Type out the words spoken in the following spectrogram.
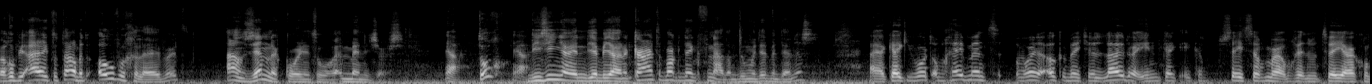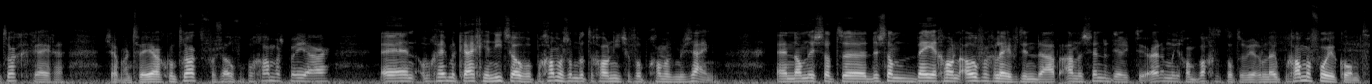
waarop je eigenlijk totaal bent overgeleverd aan zendercoördinatoren en managers. ja. Toch? Ja. Die zien in- die hebben jou in een kaartenbak en denken van, nou, dan doen we dit met Dennis. Nou ja, kijk, je wordt op een gegeven moment word je ook een beetje luider in. Kijk, ik heb steeds zeg maar, op een gegeven moment een twee jaar contract gekregen. Zeg maar een twee jaar contract voor zoveel programma's per jaar. En op een gegeven moment krijg je niet zoveel programma's, omdat er gewoon niet zoveel programma's meer zijn. En dan is dat, eh, dus dan ben je gewoon overgeleverd inderdaad aan de zenderdirecteur. En dan moet je gewoon wachten tot er weer een leuk programma voor je komt.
